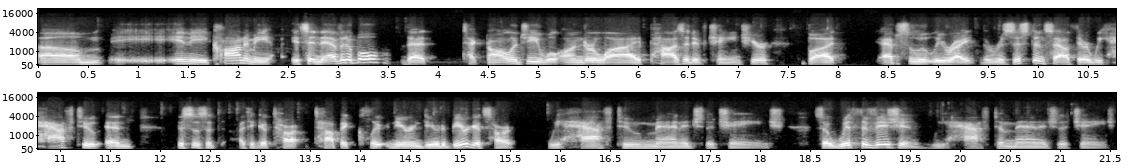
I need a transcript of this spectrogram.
um, in the economy it's inevitable that technology will underlie positive change here, but absolutely right. The resistance out there, we have to, and this is, a, I think, a to- topic clear, near and dear to Birgit's heart. We have to manage the change. So, with the vision, we have to manage the change.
